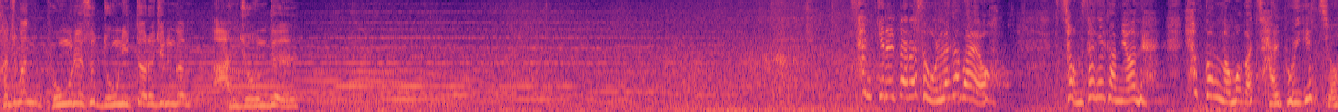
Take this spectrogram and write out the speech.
하지만 봉우리에서 눈이 떨어지는 건 안 좋은데. 산길을 따라서 올라가 봐요. 정상에 가면 협곡 너머가 잘 보이겠죠.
